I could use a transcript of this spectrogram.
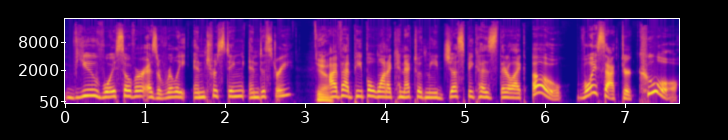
view voiceover as a really interesting industry. Yeah. I've had people want to connect with me just because they're like, "Oh, voice actor, cool."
